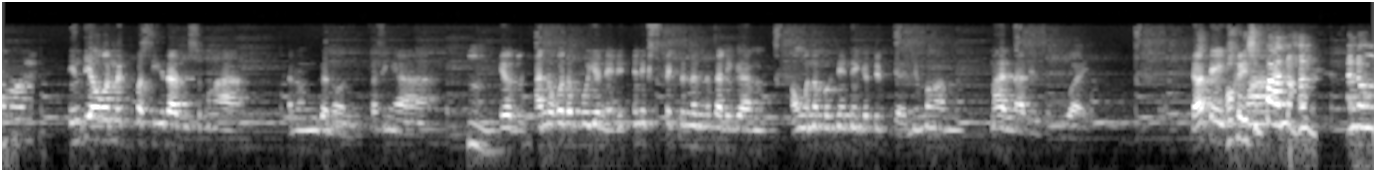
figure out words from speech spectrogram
um, hindi ako nagpasira doon sa mga anong ganon. Kasi nga, hmm. yun, ano ko na po yun eh, in-expect na, na talagang ang unang magne-negative dyan, yung mga mahal natin sa buhay. Dati, okay, mga, so paano, an, anong,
